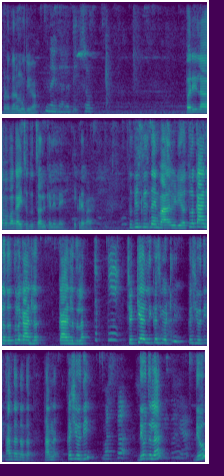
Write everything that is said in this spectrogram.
थोडं गरम होऊ हा. नाही झालं ते सोड. परीला बाबा गाईचं दूध चालू केलेलं आहे. इकडे बाळा. तू दिसलीच नाही ना बाळा व्हिडिओ तुला काय आणलं होतं? तुला काय आणलं? काय आणलं तुला? चक्की आणली कशी वाटली? कशी होती? थांब थांब थांब थांब. थांब ना. कशी होती? मस्त. देऊ तुला? देऊ?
